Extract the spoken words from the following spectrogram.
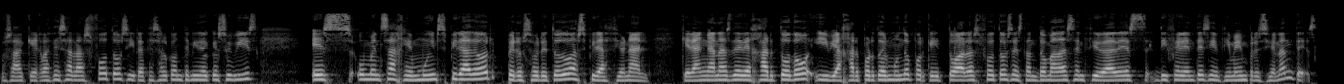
o sea, que gracias a las fotos y gracias al contenido que subís es un mensaje muy inspirador, pero sobre todo aspiracional, que dan ganas de dejar todo y viajar por todo el mundo porque todas las fotos están tomadas en ciudades diferentes y encima impresionantes.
